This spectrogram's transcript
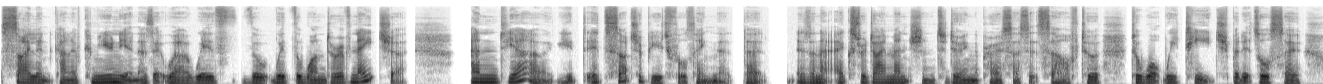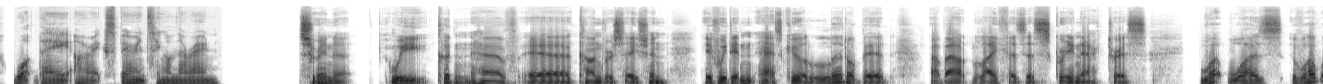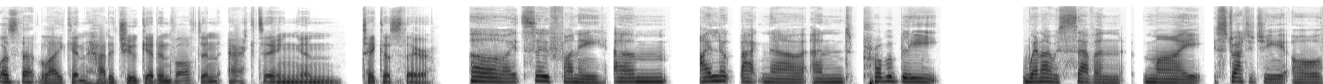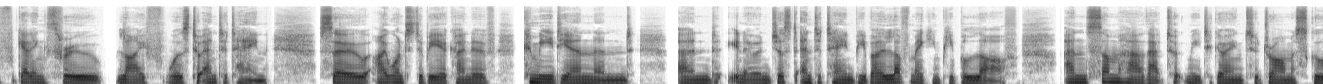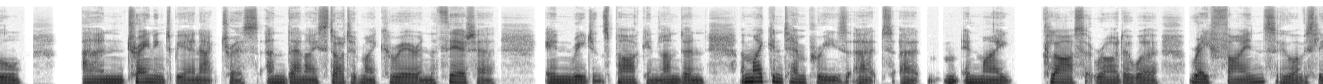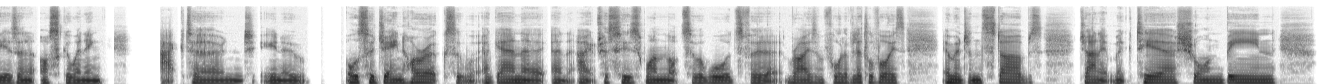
silent kind of communion as it were with the with the wonder of nature and yeah, it, it's such a beautiful thing that that is an extra dimension to doing the process itself, to to what we teach, but it's also what they are experiencing on their own. Serena, we couldn't have a conversation if we didn't ask you a little bit about life as a screen actress. What was what was that like, and how did you get involved in acting? And take us there. Oh, it's so funny. Um, I look back now and probably when I was seven, my strategy of getting through life was to entertain. So I wanted to be a kind of comedian and, and, you know, and just entertain people. I loved making people laugh. And somehow that took me to going to drama school and training to be an actress. And then I started my career in the theatre in Regent's Park in London. And my contemporaries at, at in my class at RADA were Ralph Fiennes, who obviously is an Oscar winning actor, and, you know, also Jane Horrocks, again, a, an actress who's won lots of awards for Rise and Fall of Little Voice, Imogen Stubbs, Janet McTeer, Sean Bean,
